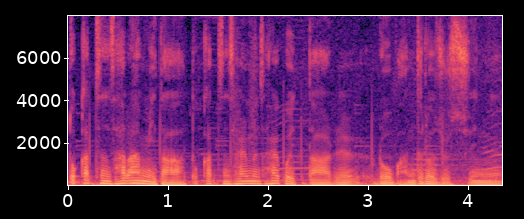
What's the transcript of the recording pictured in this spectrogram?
똑같은 사람이다, 똑같은 삶을 살고 있다로 만들어줄 수 있는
